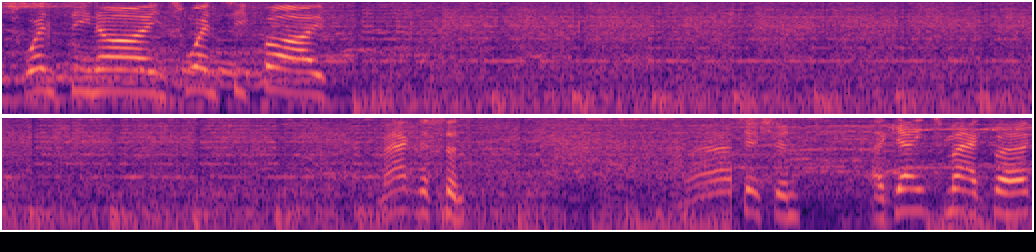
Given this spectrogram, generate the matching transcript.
29-25. Magnusson. Competition against Magdeburg.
